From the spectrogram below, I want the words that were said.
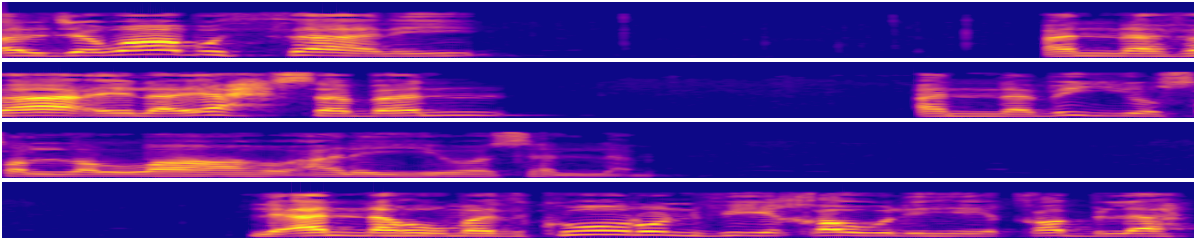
الجواب الثاني أن فاعل يحسبا النبي صلى الله عليه وسلم. لأنه مذكور في قوله قبله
